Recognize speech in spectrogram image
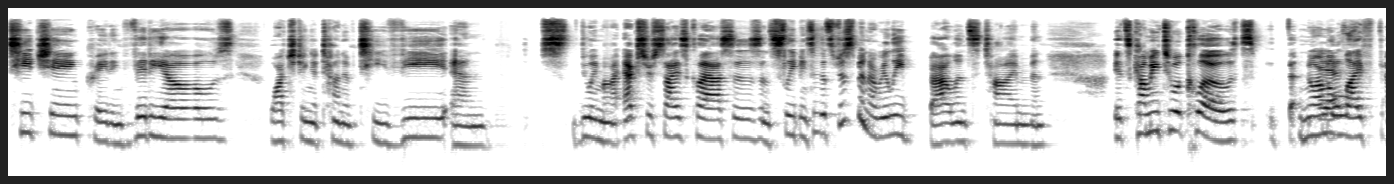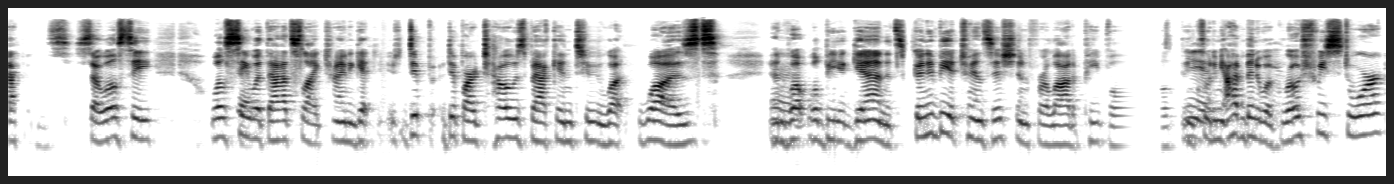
teaching, creating videos, watching a ton of TV and doing my exercise classes and sleeping. So it's just been a really balanced time and it's coming to a close. Normal yes. life beckons. So we'll see. We'll see what that's like trying to get dip dip our toes back into what was and mm. what will be again. It's going to be a transition for a lot of people, including yeah. me. I haven't been to a grocery store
